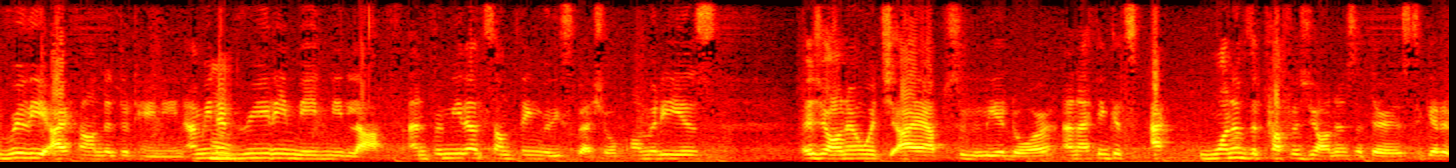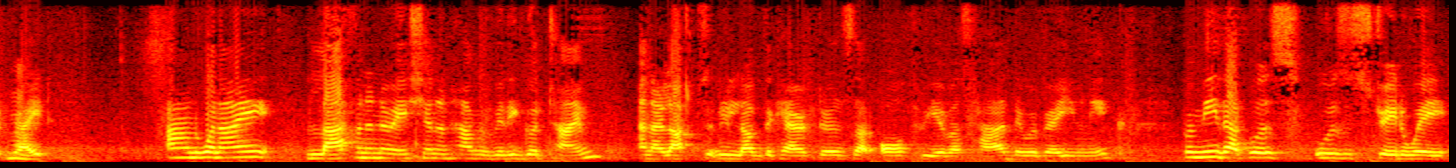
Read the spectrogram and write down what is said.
really I found entertaining. I mean, it really made me laugh. And for me, that's something really special. Comedy is a genre which I absolutely adore. And I think it's one of the toughest genres that there is to get it right. And when I laugh in a narration and have a really good time, and I absolutely love the characters that all three of us had, they were very unique. For me, that was was a straight away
